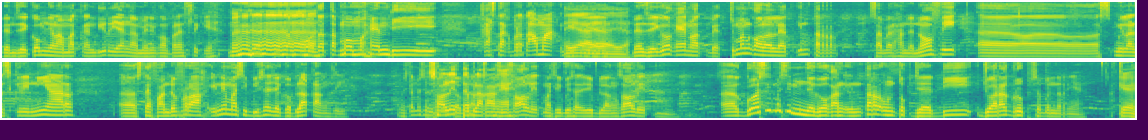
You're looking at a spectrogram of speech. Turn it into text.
Dan Zeko menyelamatkan diri ya nggak mainin Conference League ya. tetap mau tetap mau main di kasta pertama gitu Iya, ya. iya, iya. Dan Zeko kayak not bad. Cuman kalau lihat Inter, Samir Handanovic, eh, Milan Skriniar, eh, Stefan De Vrij ini masih bisa jaga belakang sih. Maksudnya masih Solid ya belakangnya. Masih solid, masih bisa dibilang solid. gue sih masih menjagokan Inter untuk jadi juara grup sebenarnya. Oke.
